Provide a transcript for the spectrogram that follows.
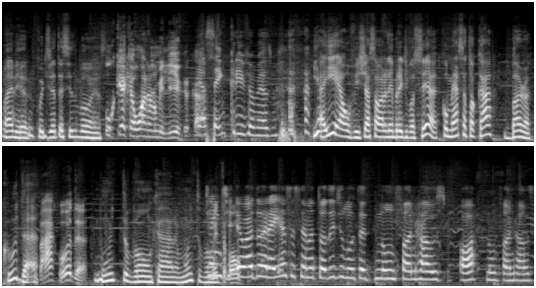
maneiro. Podia ter sido bom isso. Por que, que a Warner não me liga, cara? Ia ser incrível mesmo. E aí, Elvis, essa hora lembrei de você, começa a tocar Barracuda. Barracuda. Muito bom, cara, muito bom. Gente, eu adorei essa cena toda de luta num funhouse. Ó, num funhouse.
